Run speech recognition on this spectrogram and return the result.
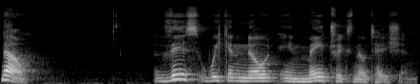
Now, this we can note in matrix notation.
